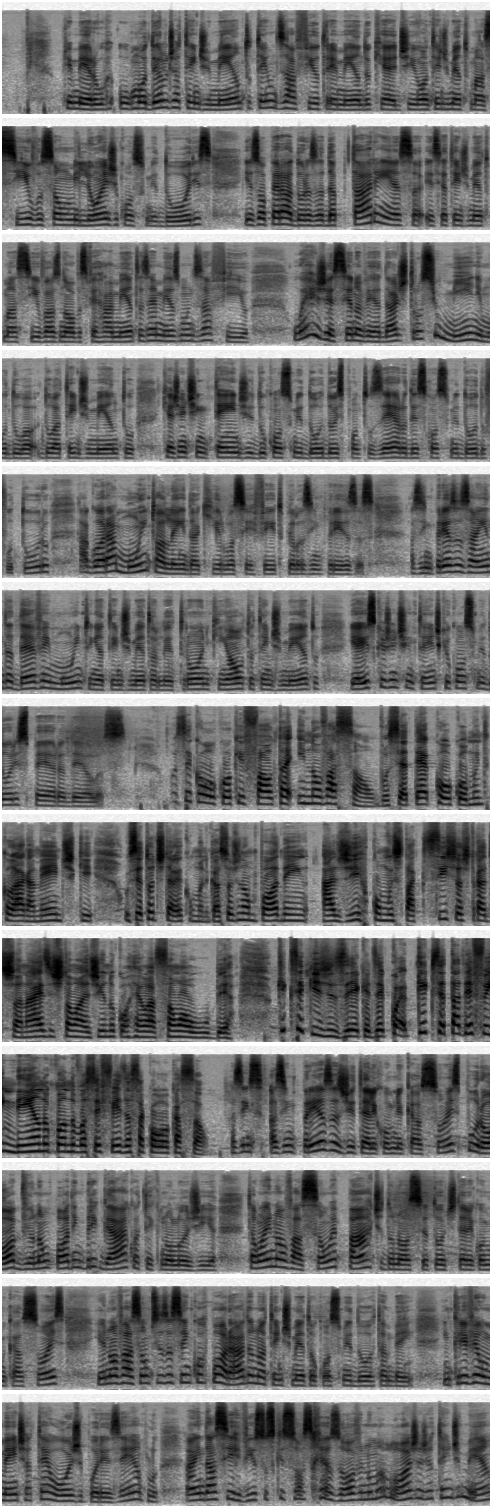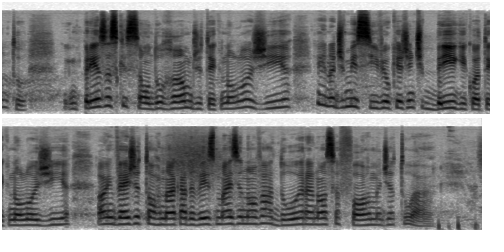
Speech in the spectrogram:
Primeiro, o modelo de atendimento tem um desafio tremendo que é de um atendimento massivo, são milhões de consumidores e as operadoras adaptarem essa, esse atendimento massivo às novas ferramentas é mesmo um desafio. O RGC, na verdade, trouxe o mínimo do, do atendimento que a gente entende do consumidor 2.0, desse consumidor do futuro, agora há muito além daquilo a ser feito pelas empresas. As empresas ainda devem muito em atendimento eletrônico, em autoatendimento e é isso que a gente entende que o consumidor espera delas. Você colocou que falta inovação. Você até colocou muito claramente que o setor de telecomunicações não podem agir como os taxistas tradicionais estão agindo com relação ao Uber. O que, você quis dizer? Quer dizer, o que você está defendendo quando você fez essa colocação? As, as, empresas de telecomunicações, por óbvio, não podem brigar com a tecnologia. Então, a inovação é parte do nosso setor de telecomunicações e a inovação precisa ser incorporada no atendimento ao consumidor também. Incrivelmente, até hoje, por exemplo, ainda há serviços que só se resolvem numa loja de atendimento. Empresas que são do ramo de tecnologia, é inadmissível que a gente brigue com a tecnologia ao invés de tornar cada vez mais inovadora a nossa forma de atuar.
